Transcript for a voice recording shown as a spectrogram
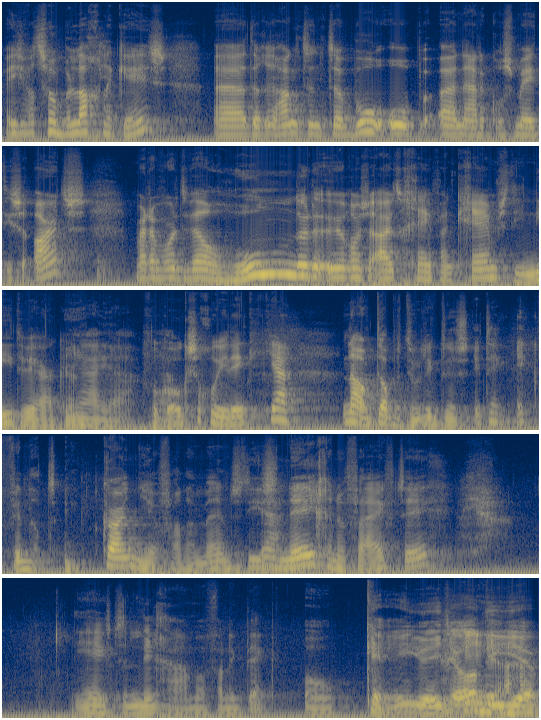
weet je wat zo belachelijk is? Er hangt een taboe op naar de cosmetische arts. Maar er wordt wel honderden euro's uitgegeven aan crèmes die niet werken. ja, ja. Vond ja. ik ook zo goed. Denk ik, ja, Nou, dat bedoel ik dus. Ik denk, ik vind dat een kanje van een mens. Die is Ja. 59. Die heeft een lichaam waarvan ik denk, oké, weet je wel. Die, Ja. ja,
